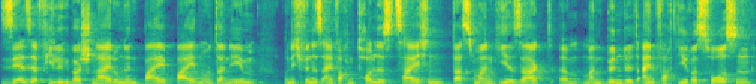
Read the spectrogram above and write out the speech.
sehr, sehr viele Überschneidungen bei beiden Unternehmen. Und ich finde es einfach ein tolles Zeichen, dass man hier sagt, äh, man bündelt einfach die Ressourcen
